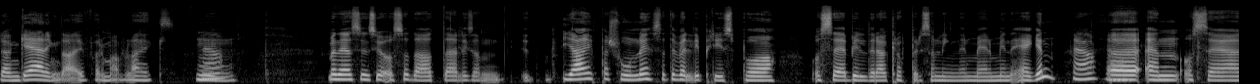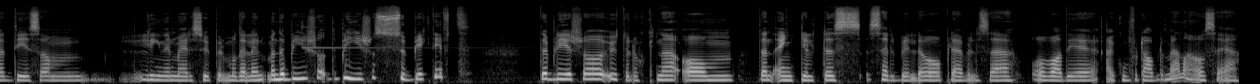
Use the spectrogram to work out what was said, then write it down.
rangering, da, i form av likes. Ja. Mm. Men jeg syns jo også da at det er liksom Jeg personlig setter veldig pris på å se bilder av kropper som ligner mer min egen, Ja. uh, enn å se de som ligner mer supermodeller. Men det blir så, det blir så subjektivt. Det blir så utelukkende om den enkeltes selvbilde og opplevelse, og hva de er komfortable med da, å se. Ja.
